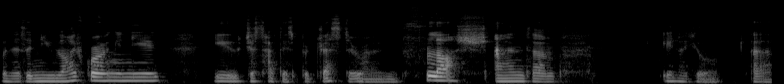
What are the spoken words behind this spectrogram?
When there's a new life growing in you, you just have this progesterone flush and, um, you know, your uh,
